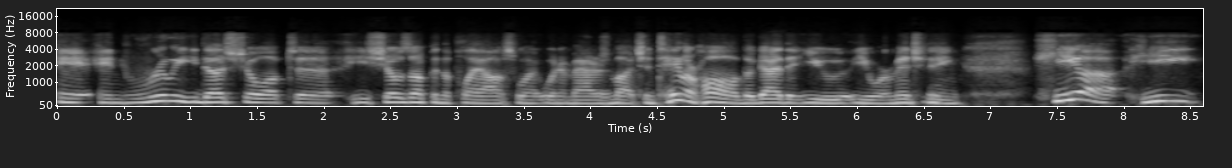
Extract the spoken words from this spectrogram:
and, and, really he does show up to he shows up in the playoffs when when it matters much. And Taylor Hall, the guy that you you were mentioning, he uh he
